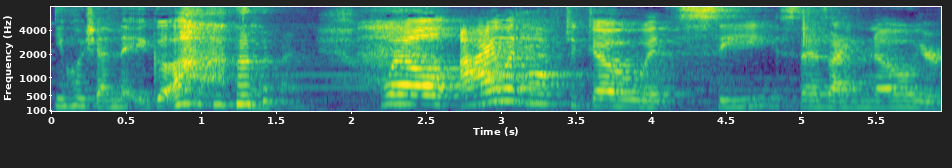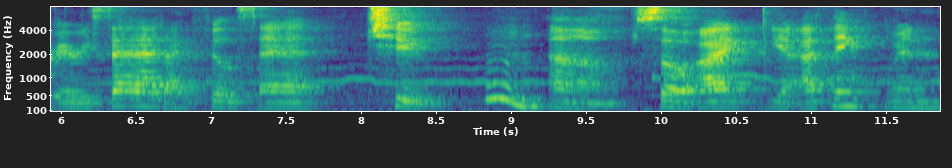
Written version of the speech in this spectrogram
你会选哪一个？ Well, I would have to go with C. It says, I know you're very sad. I feel sad too. Um, so I, yeah, I think when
